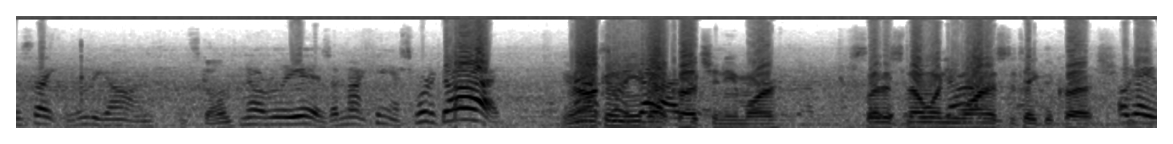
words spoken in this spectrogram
It's like really gone. It's gone. No, it really is. I'm not kidding. I swear to God. You're not going to my need that God. crutch anymore. Just let us know when you want us to take the crutch. Okay,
